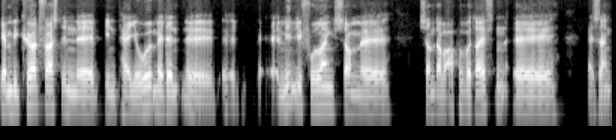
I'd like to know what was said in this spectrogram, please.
Jamen, vi kørte først en, øh, en periode med den øh, øh, almindelige fodring, som, øh, som der var på bedriften, øh, altså en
